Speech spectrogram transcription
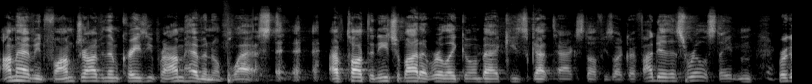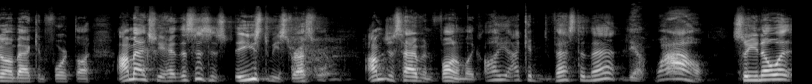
I'm having fun. I'm driving them crazy. I'm having a blast. I've talked to Nietzsche about it. We're like going back. He's got tax stuff. He's like, if I do this real estate, and we're going back and forth. Thought I'm actually. This isn't. It used to be stressful. I'm just having fun. I'm like, oh yeah, I could invest in that. Yeah. Wow. So you know what?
